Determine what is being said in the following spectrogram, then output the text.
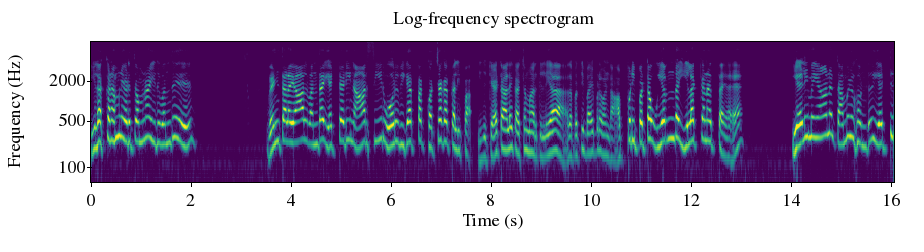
இலக்கணம்னு எடுத்தோம்னா இது வந்து வெண்தலையால் வந்த எட்டடி நார்சீர் ஒரு விகற்ப கொச்சக கலிப்பா. இது கேட்டாலே கஷ்டமா இருக்கு இல்லையா? அதை பற்றி பயப்பட வேண்டாம். அப்படிப்பட்ட உயர்ந்த இலக்கணத்தை எளிமையான தமிழ் கொண்டு எட்டு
